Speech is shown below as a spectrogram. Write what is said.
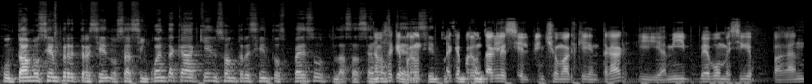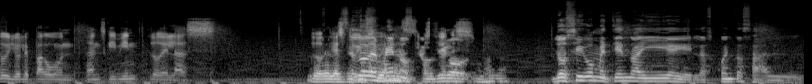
Juntamos siempre 300, o sea, 50 cada quien son 300 pesos. Las hacemos hay que, hay que 150. preguntarle si el pinche Omar quiere entrar. Y a mí Bebo me sigue pagando. y Yo le pago en Thanksgiving lo de las. Lo de las Es lo de menos. digo, yo sigo metiendo ahí eh, las cuentas al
